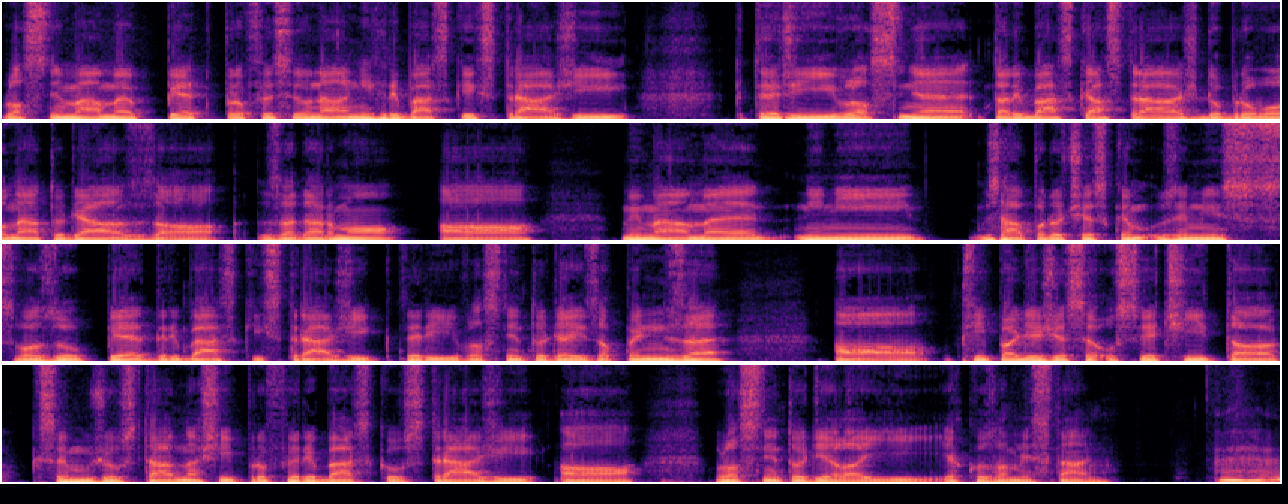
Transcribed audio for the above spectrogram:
vlastně máme pět profesionálních rybářských stráží, kteří vlastně, ta rybářská stráž dobrovolná to dělá za, zadarmo a my máme nyní v západočeském územní svazu pět rybářských stráží, který vlastně to dělají za peníze a v případě, že se osvědčí, tak se můžou stát naší profi rybářskou stráží a vlastně to dělají jako zaměstnání. Mhm.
